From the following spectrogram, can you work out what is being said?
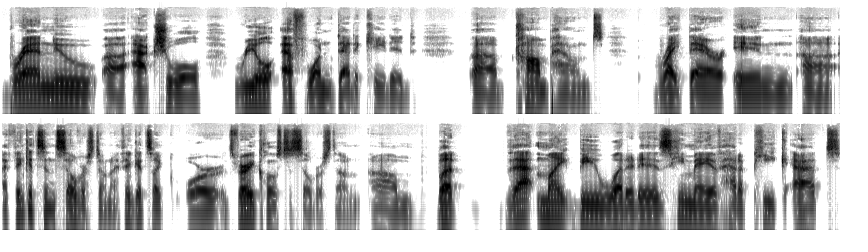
brand new uh, actual real F1 dedicated uh, compound right there in uh, I think it's in Silverstone. I think it's like or it's very close to Silverstone. Um, but that might be what it is. He may have had a peek at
